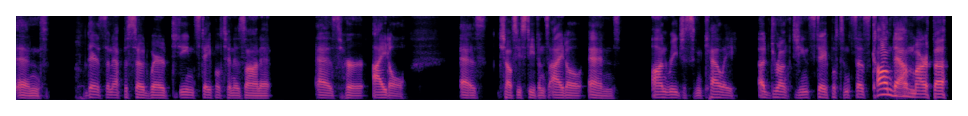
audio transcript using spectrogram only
and there's an episode where Jean Stapleton is on it as her idol, as Chelsea Stevens' idol, and on Regis and Kelly, a drunk Jean Stapleton says, "Calm down, Martha."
